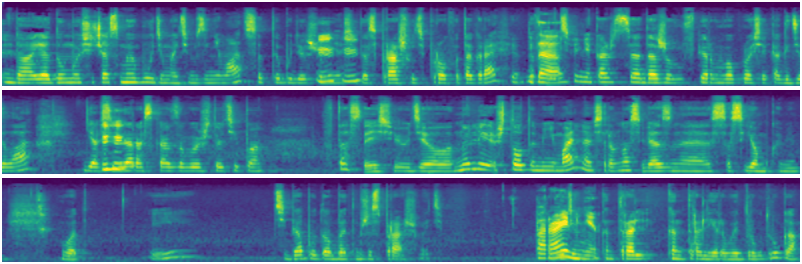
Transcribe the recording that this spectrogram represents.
Да, я думаю, сейчас мы и будем этим заниматься. Ты будешь у меня всегда спрашивать про фотографию. Да, в принципе, мне кажется, даже в первом вопросе «как дела?» я всегда рассказываю, что типа фотосессию делала, ну или что-то минимальное, все равно связанное со съемками. Вот. И тебя буду об этом же спрашивать. Пора и Будем мне. контроль- контролировать друг друга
